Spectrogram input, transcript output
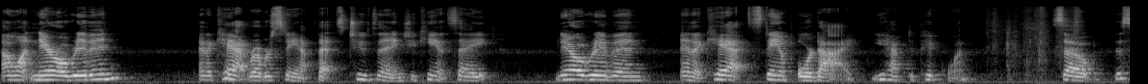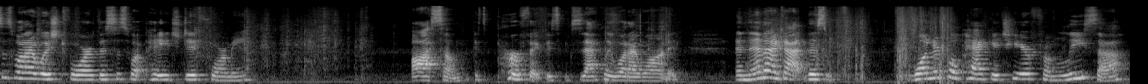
I want narrow ribbon and a cat rubber stamp. That's two things. You can't say narrow ribbon and a cat stamp or die. You have to pick one. So this is what I wished for. This is what Paige did for me. Awesome. It's perfect. It's exactly what I wanted. And then I got this wonderful package here from Lisa,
